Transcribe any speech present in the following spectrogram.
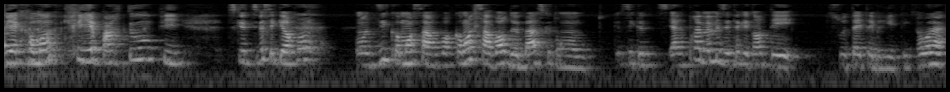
bien comment crier partout. Puis ce que tu fais, c'est qu'en fond, on dit comment savoir, comment savoir de base que ton. C'est que c'est à peu près le même effet que quand t'es sous tête ébriété. Ouais.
